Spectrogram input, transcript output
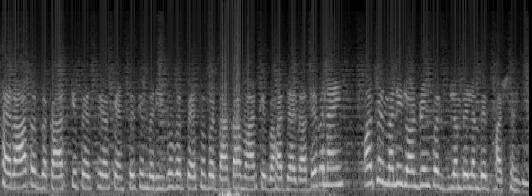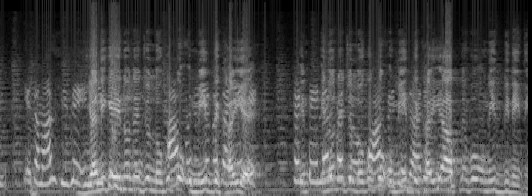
خیرات اور زکوٰۃ کے پیسے اور کینسر کے مریضوں پر پیسوں پر ڈاکہ مار کے باہر جائیدادیں بنائیں اور پھر منی لانڈرنگ پر لمبے لمبے بھاشن دیے۔ یہ تمام چیزیں یعنی کہ انہوں نے جو لوگوں کو امید دکھائی ہے انہوں نے جو لوگوں کو امید دکھائی ہے آپ نے وہ امید بھی نہیں دی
